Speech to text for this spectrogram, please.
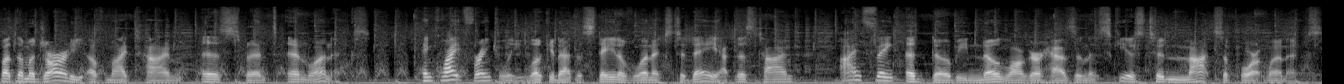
but the majority of my time is spent in Linux. And quite frankly, looking at the state of Linux today at this time, I think Adobe no longer has an excuse to not support Linux.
